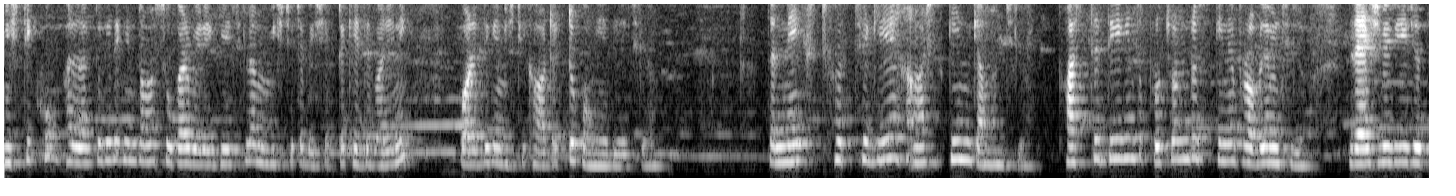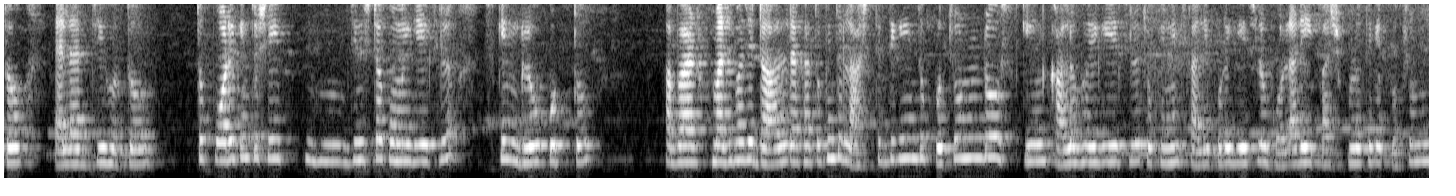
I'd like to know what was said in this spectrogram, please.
মিষ্টি খুব ভালো লাগতো খেতে, কিন্তু আমার সুগার বেড়ে গিয়েছিল, আমি মিষ্টিটা বেশি একটা খেতে পারিনি। পরের দিকে মিষ্টি খাওয়াটা একটু কমিয়ে দিয়েছিলাম। তা নেক্সট হচ্ছে গিয়ে আমার স্কিন কেমন ছিল? ফার্স্টের দিকে কিন্তু প্রচণ্ড স্কিনের প্রবলেম ছিল। র্যাশ বেরিয়ে যেত অ্যালার্জি হতো। তো পরে কিন্তু সেই জিনিসটা কমে গিয়েছিল। স্কিন গ্লো করতো। আবার মাঝে মাঝে ডাল দেখাতো, কিন্তু লাস্টের দিকে কিন্তু প্রচণ্ড স্কিন কালো হয়ে গিয়েছিল চোখের নিচ কালি পড়ে গিয়েছিল, গলার এই পাশগুলো থেকে প্রচণ্ড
